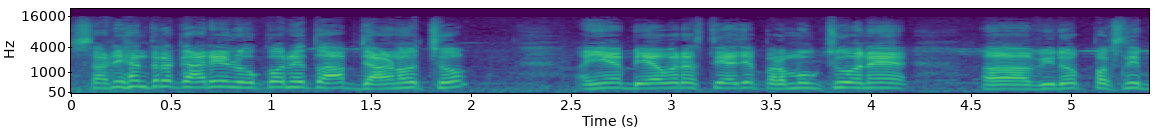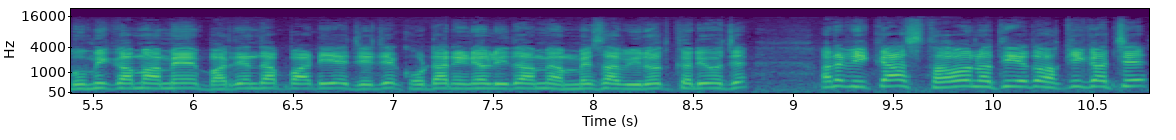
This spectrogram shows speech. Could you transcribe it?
ષડયંત્રકારી લોકોને તો આપ જાણો જ છો. અહીંયા બે વર્ષથી આજે પ્રમુખ છું અને વિરોધ પક્ષની ભૂમિકામાં અમે ભારતીય જનતા પાર્ટીએ જે જે ખોટા નિર્ણયો લીધા અમે હંમેશા વિરોધ કર્યો છે. અને વિકાસ થયો નથી એ તો હકીકત છે.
